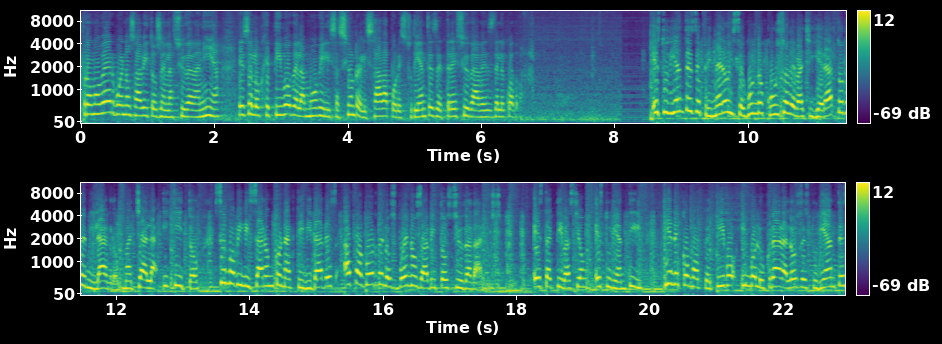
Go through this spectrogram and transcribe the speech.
Promover buenos hábitos en la ciudadanía es el objetivo de la movilización realizada por estudiantes de tres ciudades del Ecuador. Estudiantes de primero y segundo curso de bachillerato de Milagro, Machala y Quito se movilizaron con actividades a favor de los buenos hábitos ciudadanos. Esta activación estudiantil tiene como objetivo involucrar a los estudiantes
